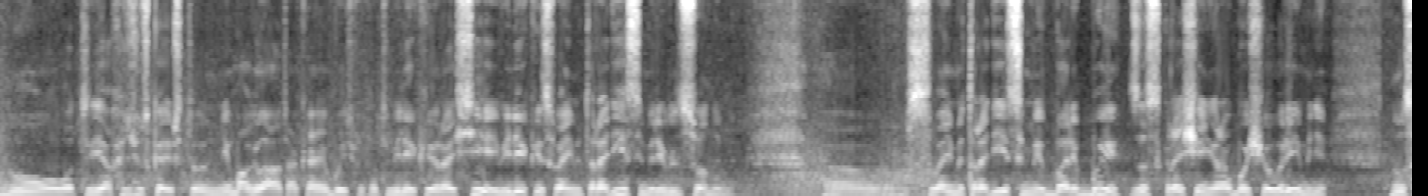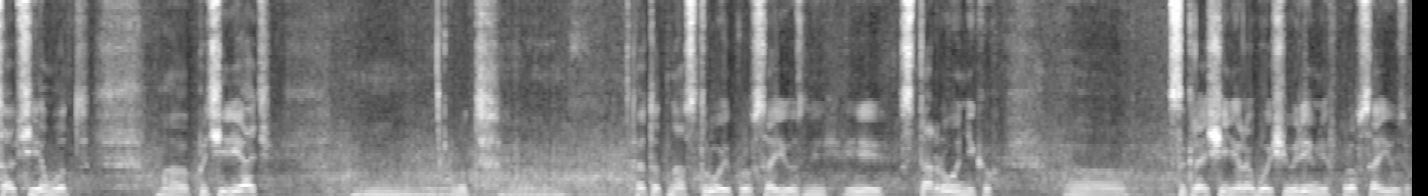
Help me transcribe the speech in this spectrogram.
Ну, вот я хочу сказать, что не могла такая быть вот Великая Россия, великой своими традициями революционными, э, своими традициями борьбы за сокращение рабочего времени, ну, совсем вот э, потерять э, вот э, этот настрой профсоюзный и сторонников э, сокращения рабочего времени в профсоюзах.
